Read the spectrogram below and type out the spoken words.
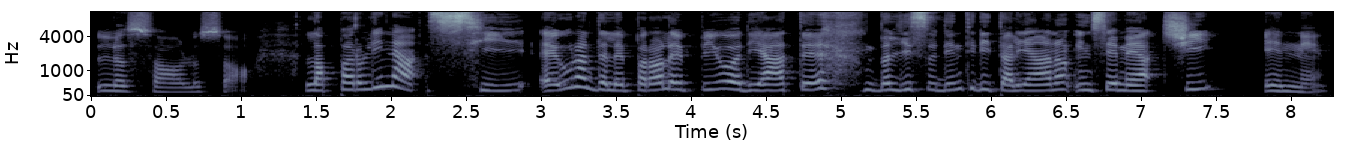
Lo so, lo so. La parolina sì è una delle parole più odiate dagli studenti di italiano insieme a ci e ne.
